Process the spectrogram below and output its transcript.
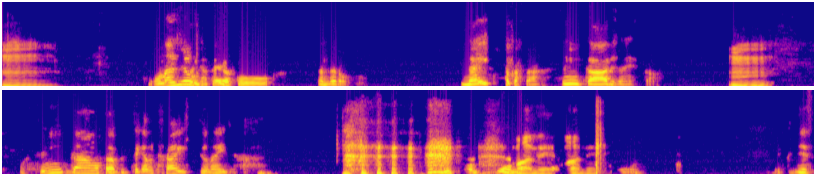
うん。同じように、例えばこう、なんだろう、ナイキとかさ、スニーカーあるじゃないですか。うんうん。スニーカーもさ、ぶっちゃけあんま高い必要ないじゃん。まあね、まあね。で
